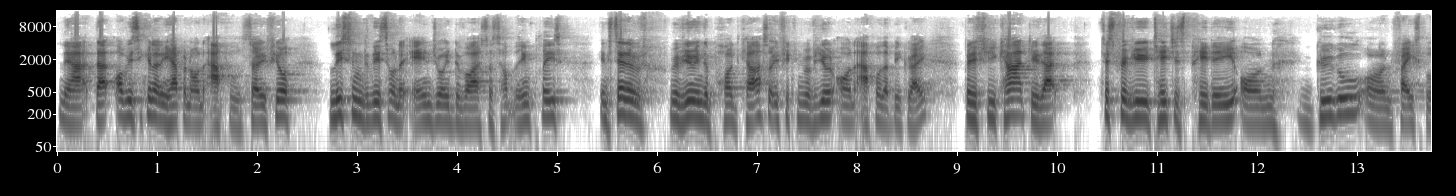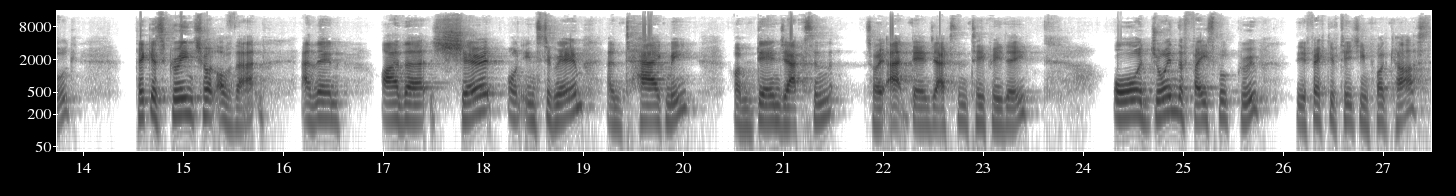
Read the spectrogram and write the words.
now, that obviously can only happen on Apple. So if you're listening to this on an Android device or something, please, instead of reviewing the podcast, or if you can review it on Apple, that'd be great. But if you can't do that, just review Teachers PD on Google or on Facebook. Take a screenshot of that and then either share it on Instagram and tag me. I'm Dan Jackson, sorry, at Dan Jackson TPD, or join the Facebook group, the Effective Teaching Podcast,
